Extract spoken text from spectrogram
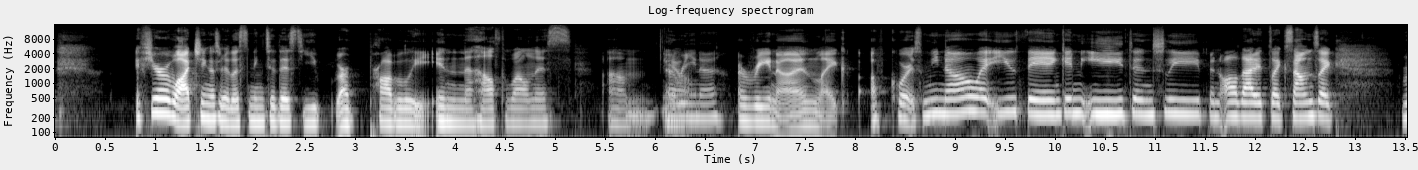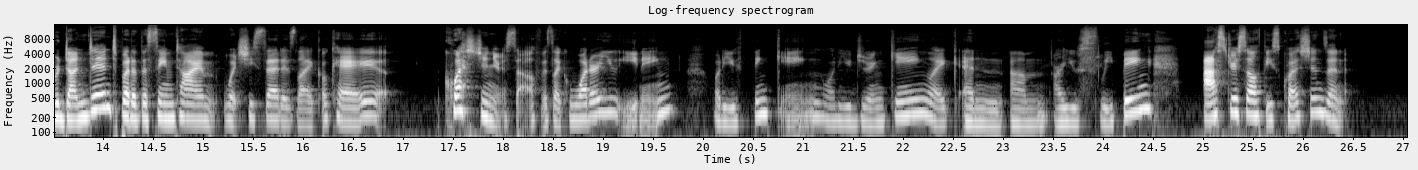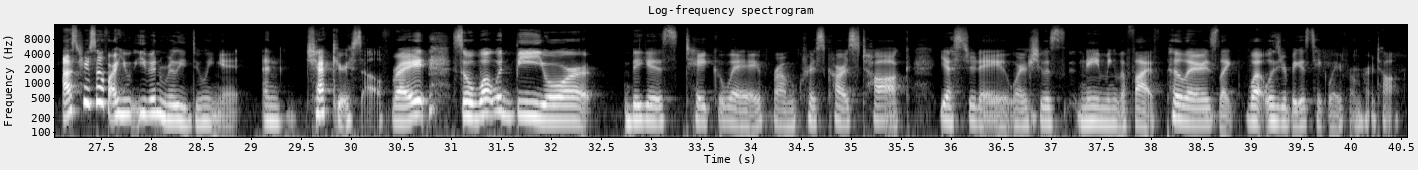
if you're watching us or listening to this, you are probably in the health wellness um, you know, Arena. arena. And like, of course, we know what you think and eat and sleep and all that. It's like, sounds like redundant, but at the same time, what she said is like, okay, question yourself. It's like, what are you eating? What are you thinking? What are you drinking? Like, and um, are you sleeping? Ask yourself these questions and ask yourself, are you even really doing it? And check yourself, right? So, what would be your biggest takeaway from Kris Carr's talk yesterday, where she was naming the five pillars? Like, what was your biggest takeaway from her talk?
